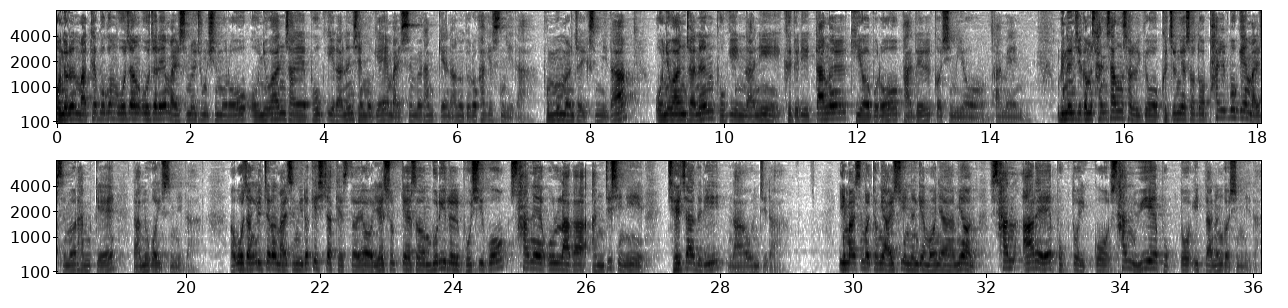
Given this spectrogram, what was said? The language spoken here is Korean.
오늘은 마태복음 5장 5절의 말씀을 중심으로 온유한 자의 복이라는 제목의 말씀을 함께 나누도록 하겠습니다. 본문 먼저 읽습니다. 온유한 자는 복이 있나니 그들이 땅을 기업으로 받을 것이며 아멘. 우리는 지금 산상설교 그 중에서도 팔복의 말씀을 함께 나누고 있습니다. 5장 1절은 말씀이 이렇게 시작했어요. 예수께서 무리를 보시고 산에 올라가 앉으시니 제자들이 나온지라. 이 말씀을 통해 알 수 있는 게 뭐냐 하면 산 아래에 복도 있고 산 위에 복도 있다는 것입니다.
